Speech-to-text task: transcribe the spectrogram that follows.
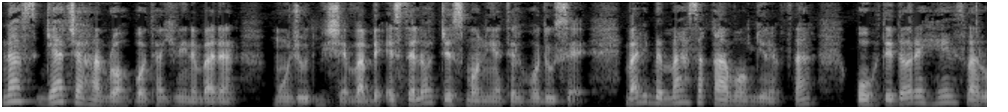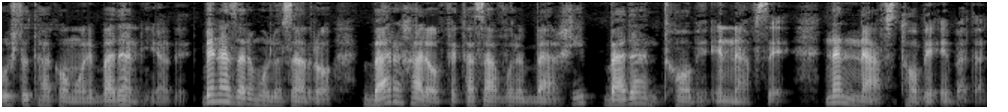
نفس گرچه همراه با تکوین بدن موجود میشه و به اصطلاح جسمانیت الحدوثه ولی به محض قوام گرفتن عهدهدار حفظ و رشد و تکامل بدن میگرده به نظر ملا را برخلاف تصور برخی بدن تابع نفسه نه نفس تابع بدن.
